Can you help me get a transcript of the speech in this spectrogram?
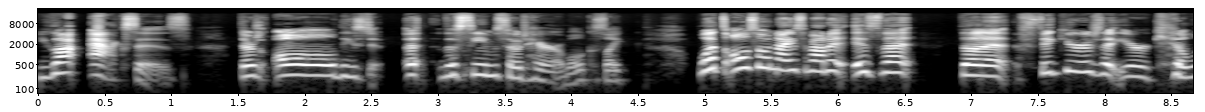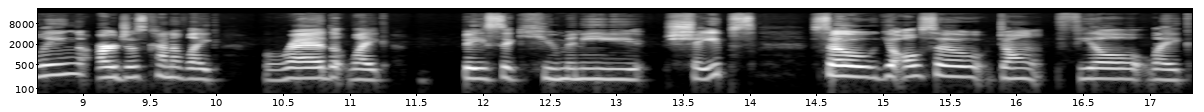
you got axes. There's all these. Uh, this seems so terrible because, like, what's also nice about it is that the figures that you're killing are just kind of like red, like basic humany shapes. So you also don't feel like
